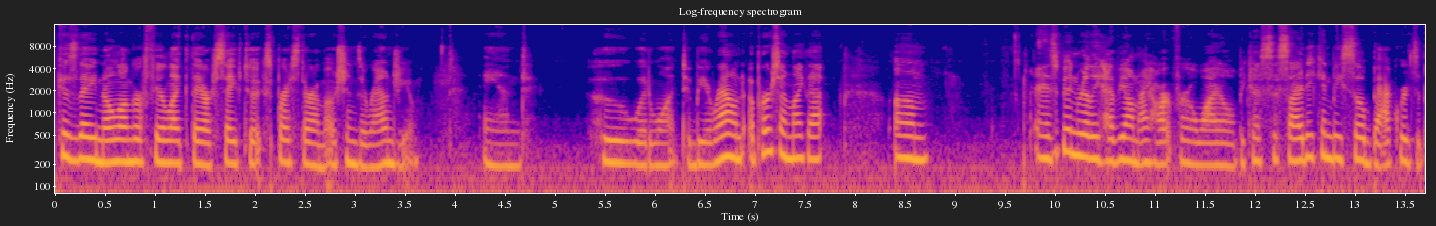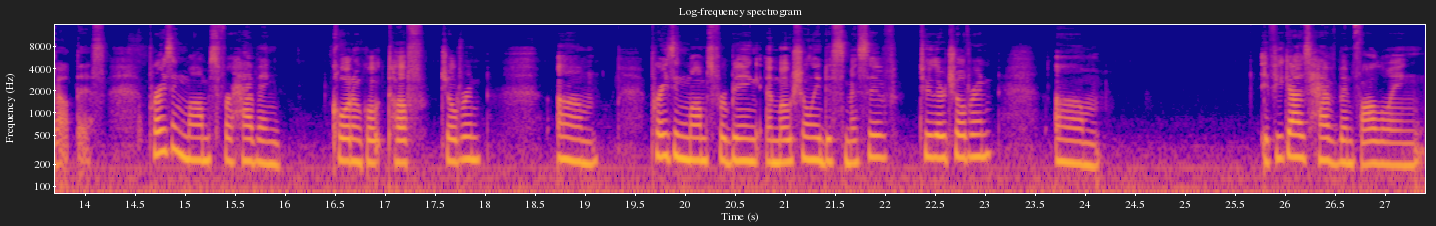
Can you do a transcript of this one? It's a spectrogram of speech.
because they no longer feel like they are safe to express their emotions around you. And who would want to be around a person like that. Um, and it's been really heavy on my heart for a while because society can be so backwards about this. Praising moms for having quote unquote tough children. Um, praising moms for being emotionally dismissive to their children. Um, if you guys have been following,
